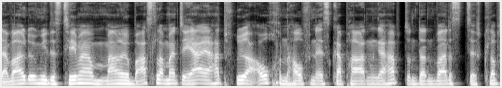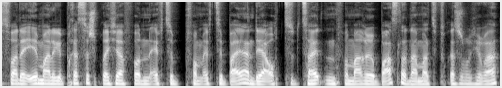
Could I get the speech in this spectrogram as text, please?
da war halt irgendwie das Thema, Mario Basler meinte, ja, er hat früher auch einen Haufen Eskapaden gehabt und dann war das, der Klops war der ehemalige Pressesprecher von FC, vom FC Bayern, der auch zu Zeiten von Mario Basler damals Pressesprecher war.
